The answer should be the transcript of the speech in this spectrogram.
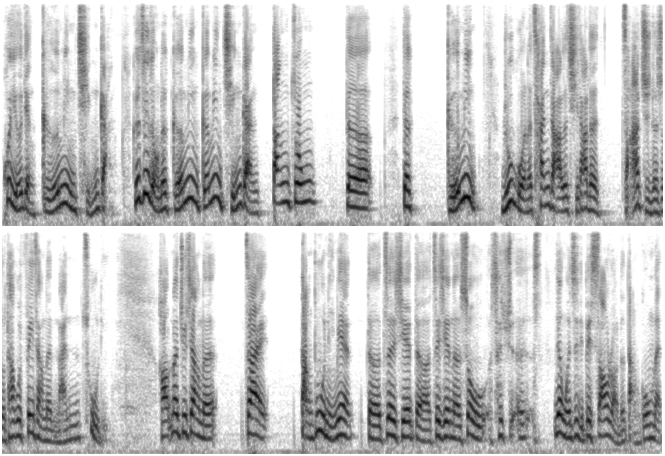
会有点革命情感。可是这种的革命革命情感当中的的革命，如果呢掺杂了其他的杂质的时候，它会非常的难处理。好，那就这样呢，在党部里面的这些的这些呢受呃认为自己被骚扰的党工们，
